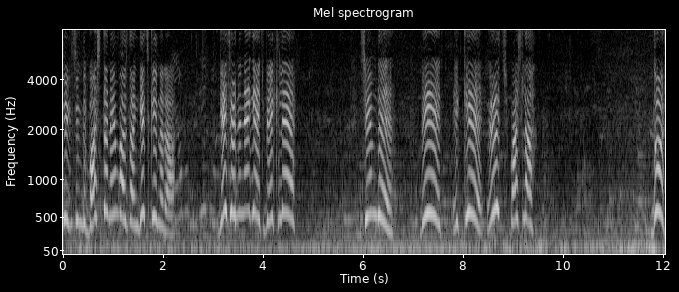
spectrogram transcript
geri çevirecek şimdi. Baştan en baştan geç kenara. Geç önüne geç bekle. Şimdi bir, iki, üç başla. Dur.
